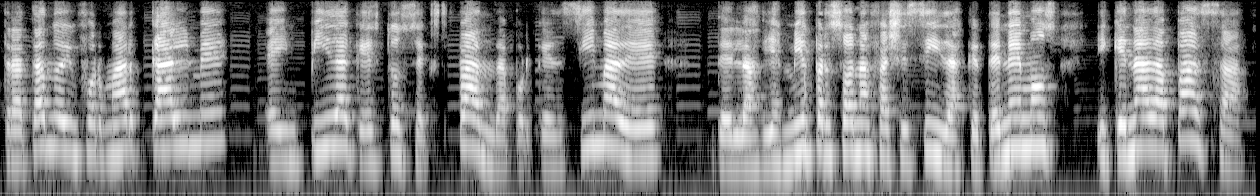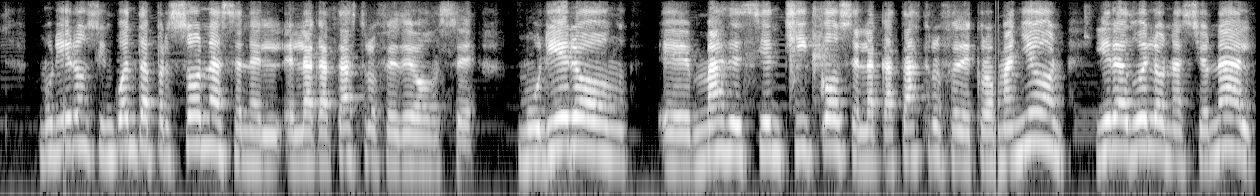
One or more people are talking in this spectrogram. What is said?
tratando de informar, calme e impida que esto se expanda, porque encima de, de las 10.000 personas fallecidas que tenemos y que nada pasa, murieron 50 personas en, el, en la catástrofe de Once, murieron eh, más de 100 chicos en la catástrofe de Cromañón y era duelo nacional.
